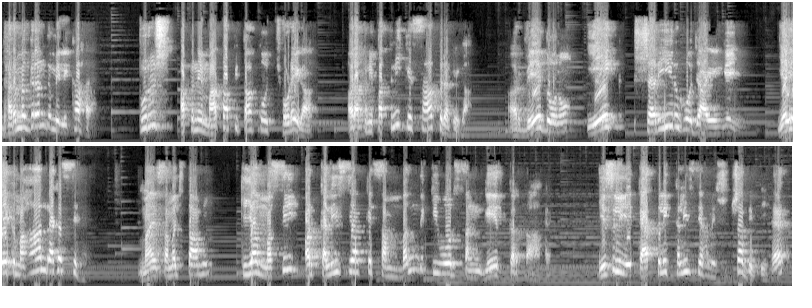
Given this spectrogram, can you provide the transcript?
धर्म ग्रंथ में लिखा है, पुरुष अपने माता पिता को छोड़ेगा और अपनी पत्नी के साथ रहेगा। और वे दोनों एक शरीर हो जाएँगे। यह एक महान रहस्य है। मैं समझता हूँ कि यह मसीह और कलीसिया के संबंध की ओर संकेत करता है। इसलिए कैथोलिक कलीसिया हमें शिक्षा देती है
